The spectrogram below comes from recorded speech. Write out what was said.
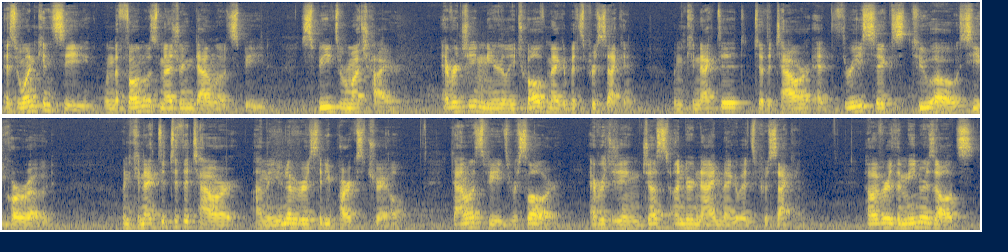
As one can see, when the phone was measuring download speed, speeds were much higher, averaging nearly 12 megabits per second when connected to the tower at 3620 Secor Road. When connected to the tower on the University Parks Trail, download speeds were slower, averaging just under 9 megabits per second. However, the mean results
